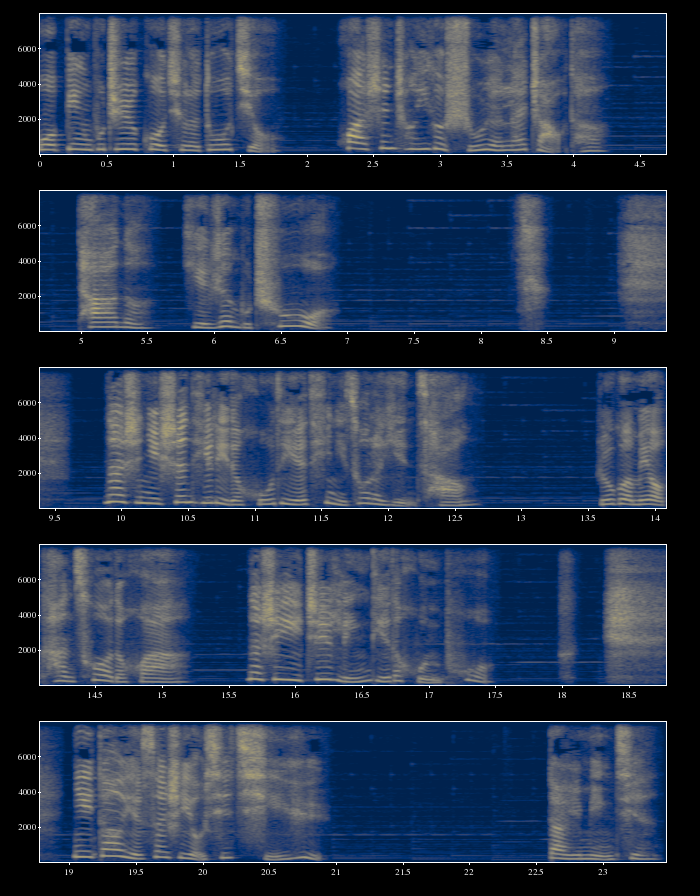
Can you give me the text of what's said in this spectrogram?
我并不知过去了多久。化身成一个熟人来找他，他呢也认不出我。那是你身体里的蝴蝶替你做了隐藏，如果没有看错的话，那是一只灵蝶的魂魄。你倒也算是有些奇遇。大人明鉴，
